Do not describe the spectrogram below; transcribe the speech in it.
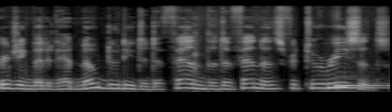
urging that it had no duty to defend the defendants for two reasons.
